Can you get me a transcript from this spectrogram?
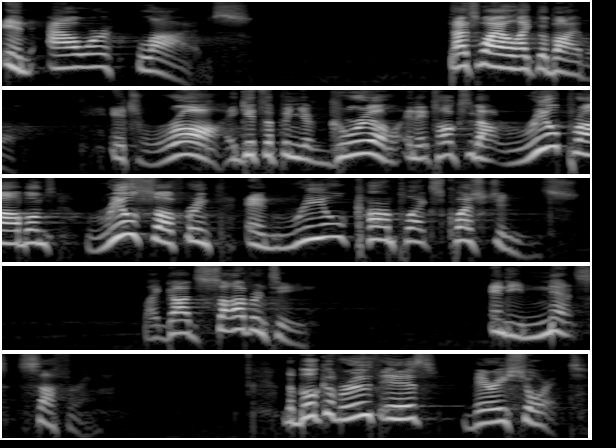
in our lives. That's why I like the Bible. It's raw, it gets up in your grill, and it talks about real problems, real suffering, and real complex questions like God's sovereignty and immense suffering. The book of Ruth is very short.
